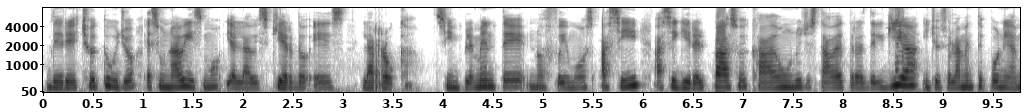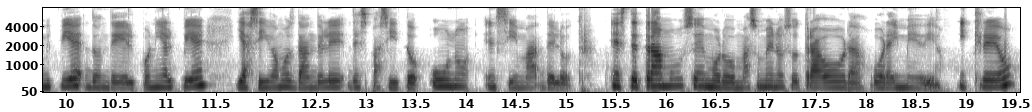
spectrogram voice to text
derecho tuyo es un abismo y al lado izquierdo es la roca. Simplemente nos fuimos así a seguir el paso de cada uno. Yo estaba detrás del guía y yo solamente ponía mi pie donde él ponía el pie y así íbamos dándole despacito uno encima del otro. Este tramo se demoró más o menos otra hora, hora y media. Y creo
